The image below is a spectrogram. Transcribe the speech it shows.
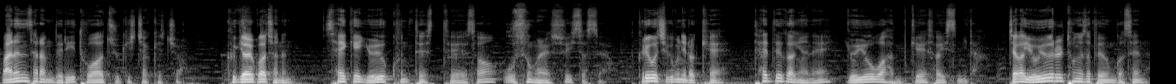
많은 사람들이 도와주기 시작했죠. 그 결과 저는 세계 요요 콘테스트에서 우승할 수 있었어요. 그리고 지금은 이렇게 테드 강연에 요요와 함께 서 있습니다. 제가 요요를 통해서 배운 것은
